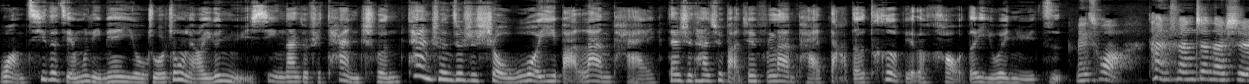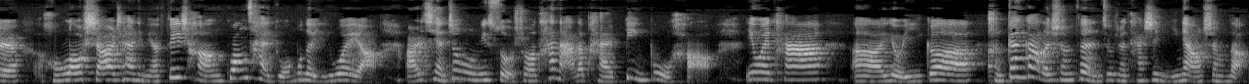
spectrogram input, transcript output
往期的节目里面有着重聊一个女性，那就是探春。探春就是手握一把烂牌，但是她却把这副烂牌打得特别的好的一位女子。没错，探春真的是红楼十二钗里面非常光彩夺目的一位啊！而且正如你所说，她拿的牌并不好，因为她。呃，有一个很尴尬的身份，就是她是姨娘生的。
